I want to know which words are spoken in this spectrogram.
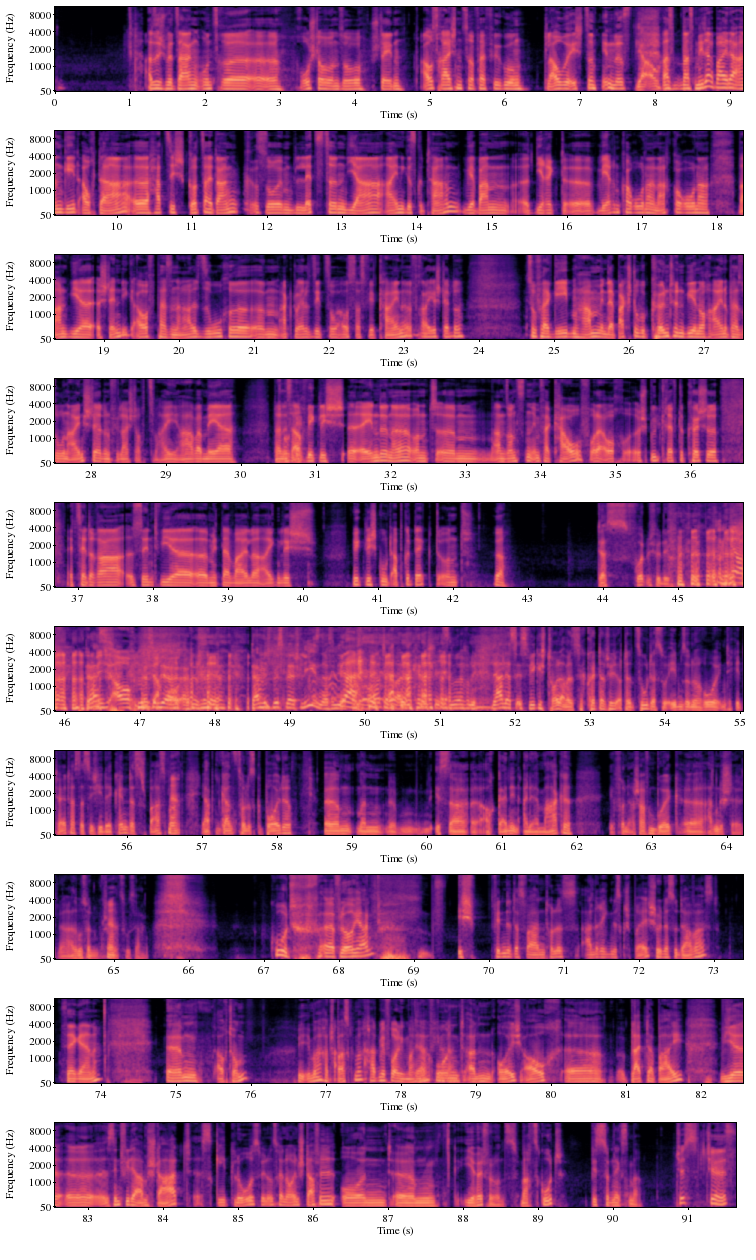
Also ich würde sagen, unsere äh, Rohstoffe und so stehen ausreichend zur Verfügung glaube ich zumindest. Ja, auch. Was, was Mitarbeiter angeht, auch da äh, hat sich Gott sei Dank so im letzten Jahr einiges getan. Wir waren äh, direkt äh, während Corona, nach Corona, waren wir ständig auf Personalsuche. Ähm, aktuell sieht es so aus, dass wir keine freie Stelle zu vergeben haben. In der Backstube könnten wir noch eine Person einstellen, vielleicht auch zwei, ja, aber mehr dann okay. ist auch wirklich äh, Ende. Ne? Und ähm, ansonsten im Verkauf oder auch äh, Spülkräfte, Köche etc. sind wir äh, mittlerweile eigentlich wirklich gut abgedeckt und ja. Das freut mich für dich. ja, das, mich auch. Das mich ja, das ja, damit müssen wir schließen. Das sind ja, ja. Worte, die kenne ich jetzt nur von Ja, das ist wirklich toll, aber das gehört natürlich auch dazu, dass du eben so eine hohe Integrität hast, dass sich jeder kennt, dass es Spaß macht. Ja. Ihr habt ein ganz tolles Gebäude. Ähm, man ähm, ist da äh, auch gerne in einer Marke von Aschaffenburg äh, angestellt. Ne? Also muss man schon dazu sagen. Gut, äh, Florian, ich finde, das war ein tolles, anregendes Gespräch. Schön, dass du da warst. Sehr gerne. Ähm, auch Tom, wie immer, hat Spaß gemacht. Hat mir Freude gemacht, ja. ja und Dank. an euch auch, äh, bleibt dabei. Wir äh, sind wieder am Start. Es geht los mit unserer neuen Staffel und ähm, ihr hört von uns. Macht's gut. Bis zum nächsten Mal. Tschüss. Tschüss.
